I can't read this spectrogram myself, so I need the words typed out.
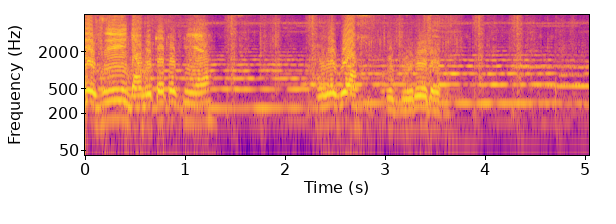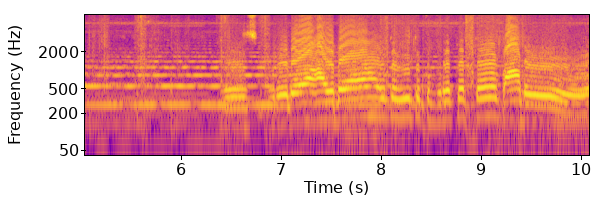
Eh, nih, jangan ditutup nih ya. Buru gua, buru-buru dong. Terus buru doang ayo dong, itu itu keburu tutup. Aduh.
